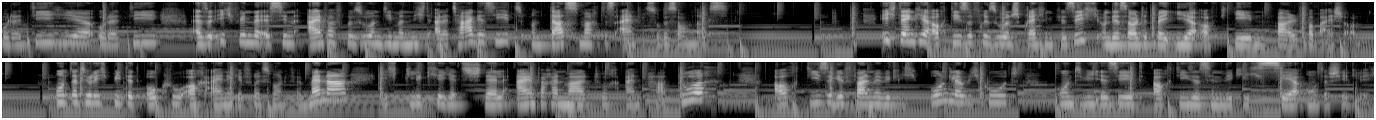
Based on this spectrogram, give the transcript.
Oder die hier oder die. Also ich finde, es sind einfach Frisuren, die man nicht alle Tage sieht. Und das macht es einfach so besonders. Ich denke, auch diese Frisuren sprechen für sich und ihr solltet bei ihr auf jeden Fall vorbeischauen. Und natürlich bietet O-Crew auch einige Frisuren für Männer. Ich klicke hier jetzt schnell einfach einmal durch ein paar durch. Auch diese gefallen mir wirklich unglaublich gut und wie ihr seht, auch diese sind wirklich sehr unterschiedlich.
